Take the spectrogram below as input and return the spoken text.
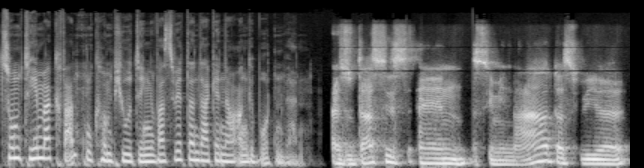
zum Thema Quantencomputing. Was wird dann da genau angeboten werden? Also das ist ein Seminar, das wir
